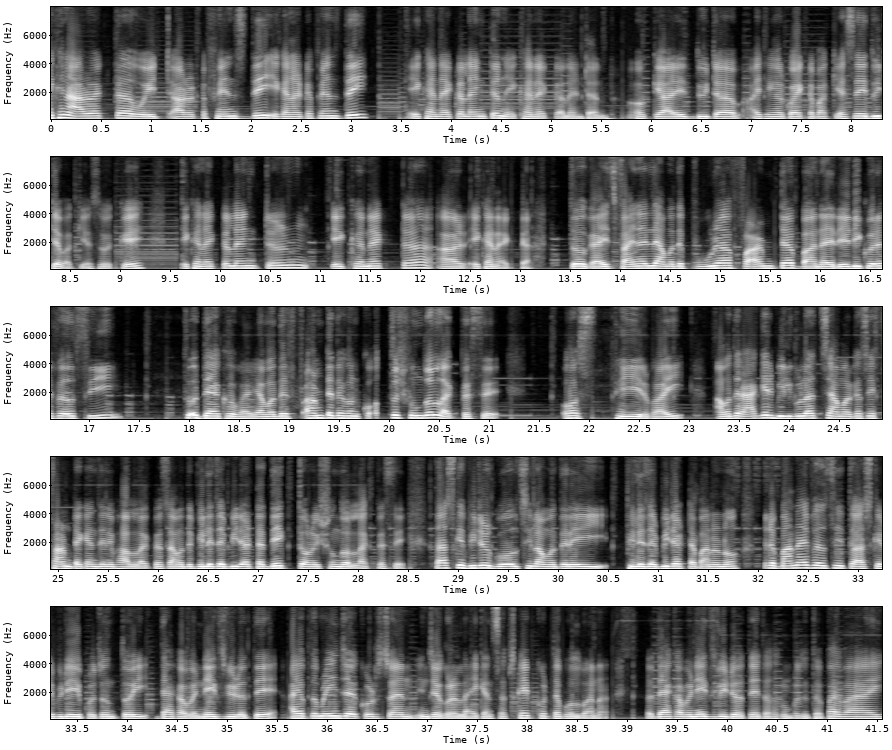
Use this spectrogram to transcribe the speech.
এখানে আরও একটা ওয়েট আরও একটা ফেন্স দেই, এখানে একটা ফেন্স দেই, এখানে একটা ল্যাংটান এখানে একটা ল্যাংটান ওকে আর এই দুইটা আই থিঙ্ক আর কয়েকটা বাকি আছে, এই দুইটা বাকি আছে ওকে এখানে একটা ল্যাংটান এখানে একটা, আর এখানে একটা। তো গাইজ ফাইনালি আমাদের পুরা ফার্মটা বানায় রেডি করে ফেলছি। তো দেখো ভাই, আমাদের ফার্মটা দেখুন কত সুন্দর লাগতেছে। অস্থির ভাই। আমাদের আগের বিলগুলো হচ্ছে আমার কাছে ফার্মটা কেন জানি ভালো লাগতেছে। আমাদের ভিলেজের বিরাটটা দেখতে অনেক সুন্দর লাগতেছে। তো আজকে ভিডিওর গোল ছিল আমাদের এই ভিলেজের বিরাটটা বানানো। এটা বানাই ফেলছি, তো আজকের ভিডিও এই পর্যন্তই। দেখা হবে নেক্সট ভিডিওতে আই হোপ তোমরা এনজয় করছ অ্যান্ড এনজয় করে লাইক অ্যান্ড সাবস্ক্রাইব করতে ভুলবা না। তো দেখা হবে নেক্সট ভিডিওতে ততক্ষণ পর্যন্ত বাই বাই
